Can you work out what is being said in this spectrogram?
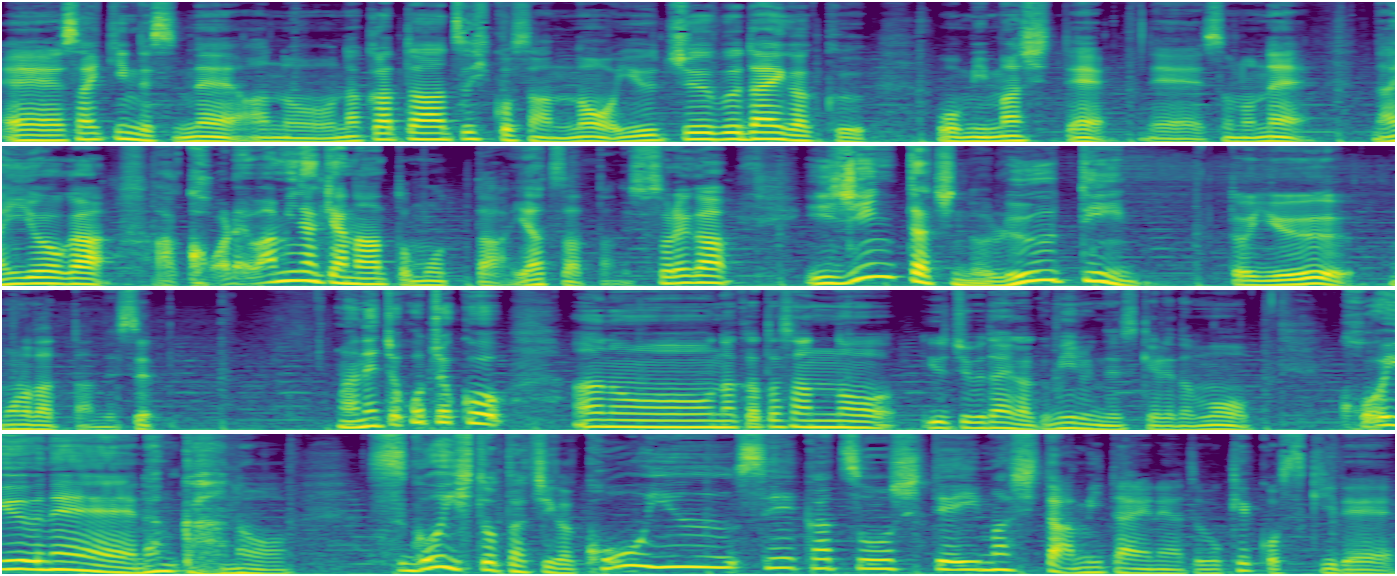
えー、最近ですねあの中田敦彦さんの YouTube 大学を見まして、えー、そのね内容があこれは見なきゃなと思ったやつだったんです。それが偉人たちのルーティンというものだったんです。まあねちょこちょこあのー、中田さんの YouTube 大学見るんですけれどもこういうねなんかあのすごい人たちがこういう生活をしていましたみたいなやつを結構好きで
